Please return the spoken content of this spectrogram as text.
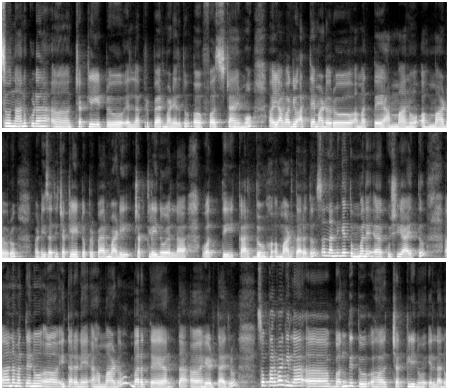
ಸೊ ನಾನು ಕೂಡ ಚಕ್ಲಿ ಹಿಟ್ಟು ಎಲ್ಲ ಪ್ರಿಪೇರ್ ಮಾಡಿರೋದು ಫಸ್ಟ್ ಟೈಮು ಯಾವಾಗಲೂ ಅತ್ತೆ ಮಾಡೋರು, ಮತ್ತು ಅಮ್ಮನೂ ಮಾಡೋರು. ಬಟ್ ಈ ಸತಿ ಚಕ್ಲಿ ಹಿಟ್ಟು ಪ್ರಿಪೇರ್ ಮಾಡಿ ಚಕ್ಲಿನೂ ಎಲ್ಲ ಒತ್ತಿ, ಕರೆದು ಮಾಡ್ತಾ ಇರೋದು. ಸೊ ನನಗೆ ತುಂಬಾ ಖುಷಿ ಆಯಿತು. ನಮ್ಮ ಅತ್ತೆನೂ ಈ ಥರನೇ ಮಾಡು, ಬರುತ್ತೆ ಅಂತ ಹೇಳ್ತಾ ಇದ್ರು. ಸೊ ಪರವಾಗಿಲ್ಲ ಬಂದಿತ್ತು ಚಕ್ಲಿನೂ ಎಲ್ಲನೂ.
